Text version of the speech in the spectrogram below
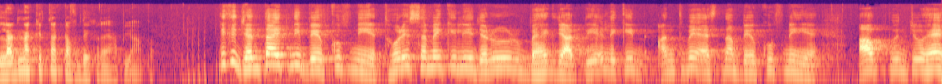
लड़ना कितना टफ देख रहे हैं आप यहाँ पर? देखिए, जनता इतनी बेवकूफ़ नहीं है। थोड़े समय के लिए ज़रूर बहक जाती है, लेकिन अंत में ऐसा बेवकूफ़ नहीं है। आप जो है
